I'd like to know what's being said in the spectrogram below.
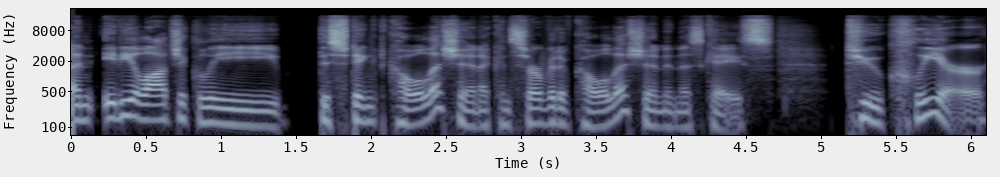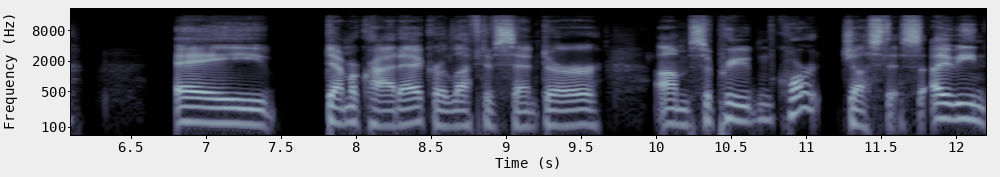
an ideologically distinct coalition, a conservative coalition in this case, to clear a Democratic or left of center um, Supreme Court justice. I mean,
